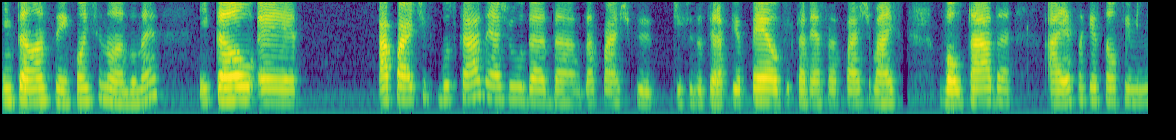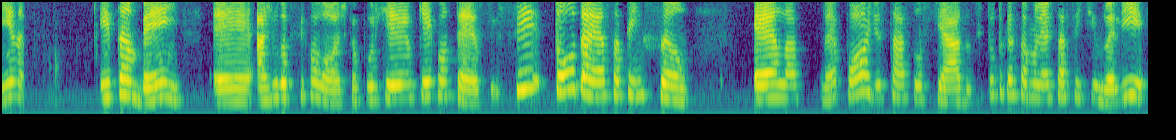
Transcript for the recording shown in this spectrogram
Então, assim, continuando, né? Então, é, a parte, buscar né, ajuda da, da parte de fisioterapia pélvica, nessa parte mais voltada a essa questão feminina. E também é, ajuda psicológica, porque o que acontece? Se toda essa tensão, ela né, pode estar associada, se tudo que essa mulher está sentindo ali,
